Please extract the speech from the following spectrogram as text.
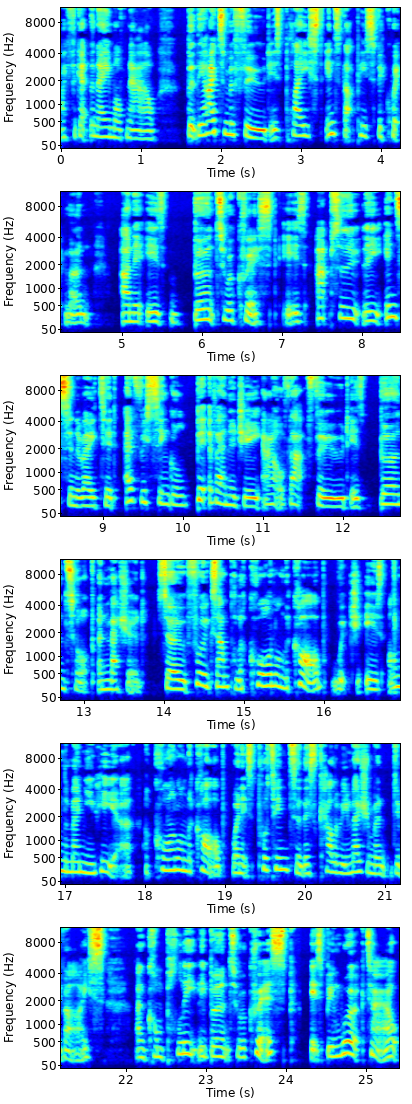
I forget the name of now, but the item of food is placed into that piece of equipment and it is burnt to a crisp. It is absolutely incinerated. Every single bit of energy out of that food is burnt up and measured. So, for example, a corn on the cob, which is on the menu here, a corn on the cob, when it's put into this calorie measurement device and completely burnt to a crisp, it's been worked out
